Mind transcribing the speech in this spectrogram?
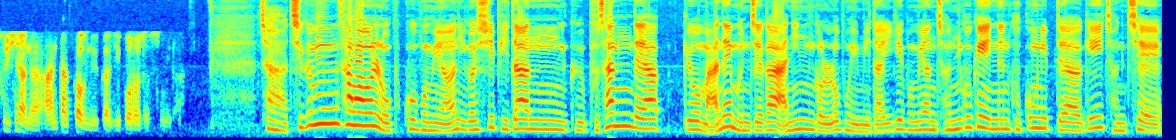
투신하는 안타까운 일까지 벌어졌습니다. 자, 지금 상황을 놓고 보면 이것이 비단 그 부산대학교만의 문제가 아닌 걸로 보입니다. 이게 보면 전국에 있는 국공립대학이 전체에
